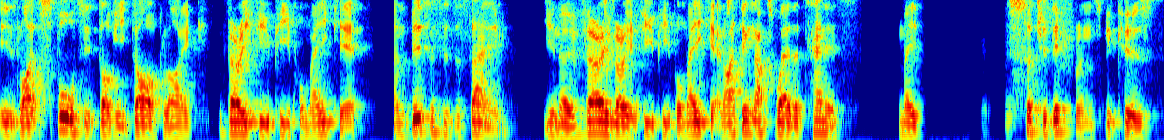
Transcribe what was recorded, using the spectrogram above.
is like sport is dog eat dog. Like very few people make it, and business is the same. You know, very very few people make it, and I think that's where the tennis made such a difference because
